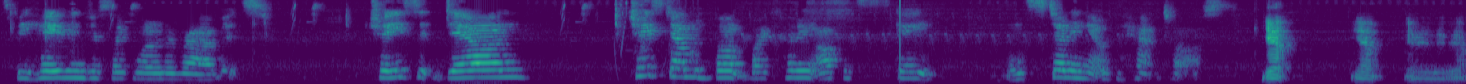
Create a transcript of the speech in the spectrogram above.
It's behaving just like one of the rabbits. Chase it down. Chase down the bump by cutting off its skate and stunning it with a hat toss. Yeah, yeah, yeah, yeah.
